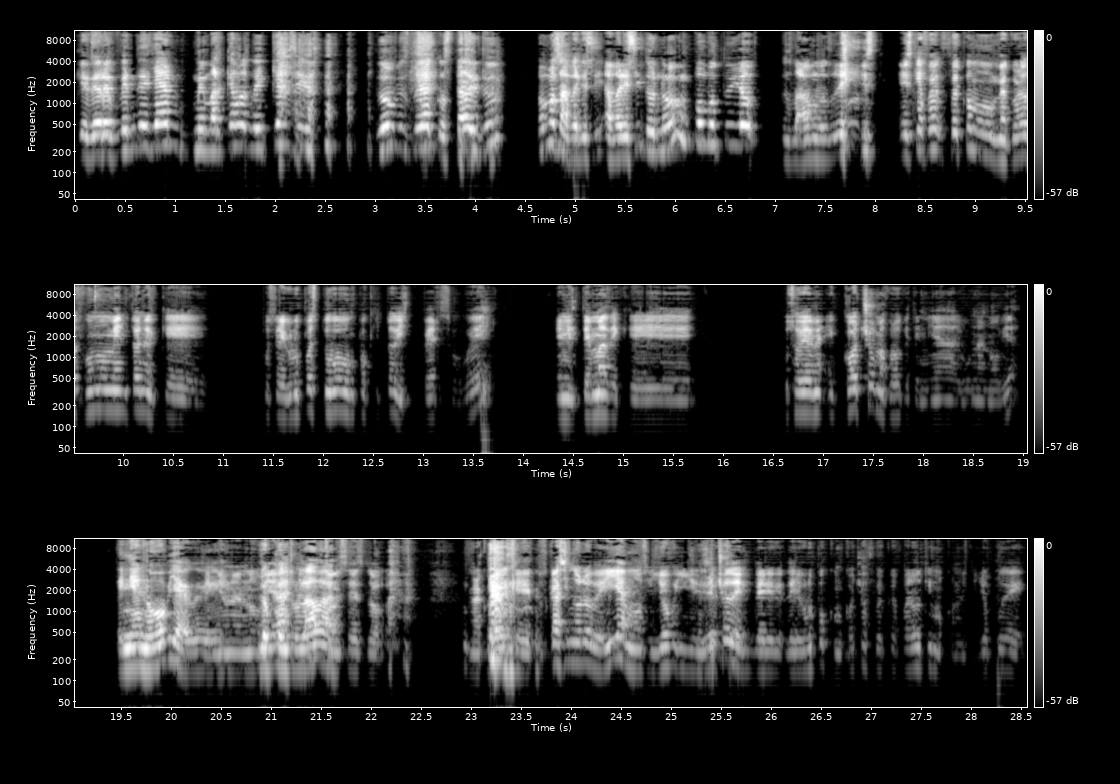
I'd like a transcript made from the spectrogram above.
que de repente ya me marcabas, güey, ¿qué haces? No, pues estoy acostado y tú, vamos a Varecito, ¿no? Un pomo tuyo, pues vamos, güey. Es, es que fue, fue como, me acuerdo, fue un momento en el que, pues el grupo estuvo un poquito disperso, güey, en el tema de que, pues obviamente, Cocho me acuerdo que tenía alguna novia. Tenía novia, güey. Tenía una novia. Lo controlaba. Entonces lo, me acuerdo que pues casi no lo veíamos y yo, y de hecho del, del- del grupo con Cocho fue, que fue el último con el que yo pude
